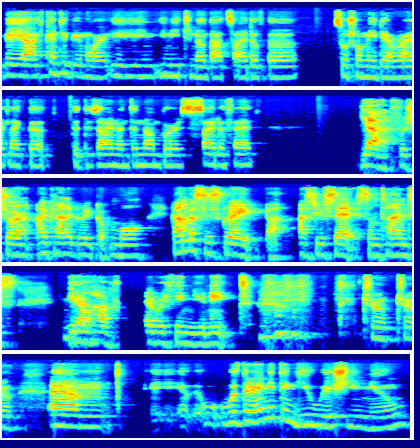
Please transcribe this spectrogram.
but yeah, I can't agree more. You, you need to know that side of the social media, right? Like the the design and the numbers side of it. Yeah, for sure. I can't agree more. Canvas is great, but as you said, sometimes you yeah. don't have everything you need. true, true. Um, was there anything you wish you knew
